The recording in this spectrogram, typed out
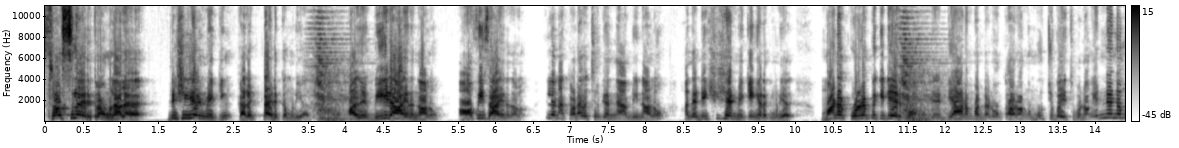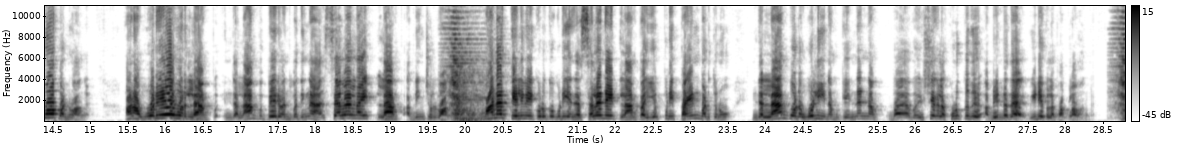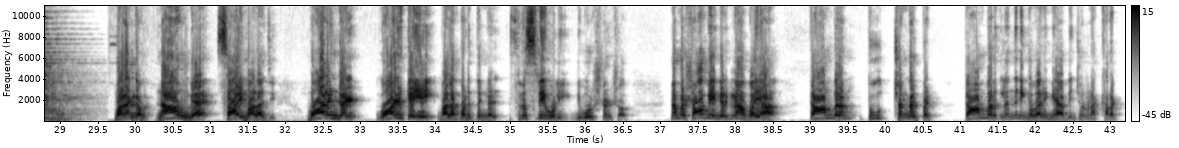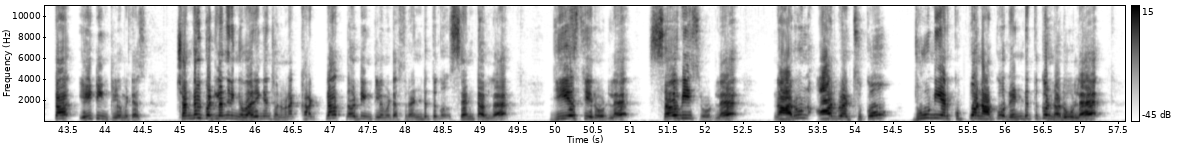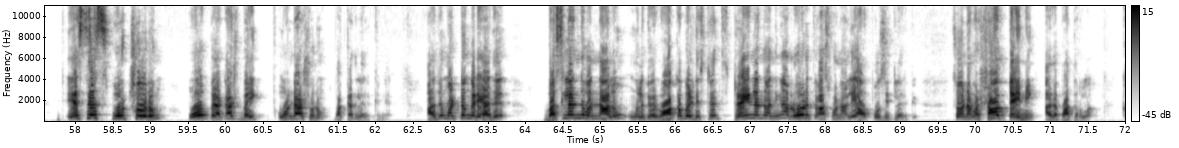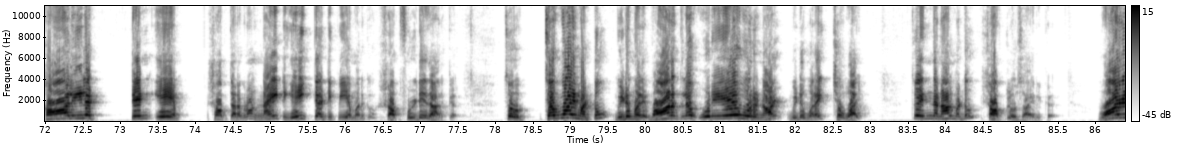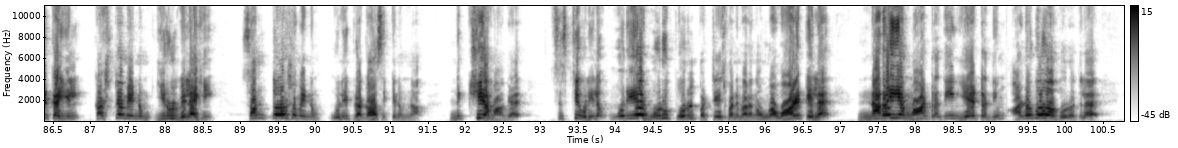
ஸ்ட்ரெஸ்ஸில் இருக்கிறவங்களால decision making கரெக்டாக எடுக்க முடியாது. அது வீடாக இருந்தாலும் ஆஃபீஸாக இருந்தாலும் இல்லை நான் கடை வச்சுருக்கேங்க அப்படின்னாலும் அந்த டிசிஷன் மேக்கிங் எடுக்க முடியாது. மன குழப்பிக்கிட்டே இருக்கும் இந்த தியானம் பண்ணுறேன்னு உட்காருவாங்க மூச்சு பயிற்சி பண்ணுவாங்க என்னென்னமோ பண்ணுவாங்க. ஆனால் ஒரே ஒரு லேம்ப் இந்த லேம்ப் பேர் வந்து பார்த்தீங்கன்னா செலனைட் லேம்ப் அப்படின்னு சொல்லுவாங்க. மன தெளிவை கொடுக்கக்கூடிய இந்த செலனைட் லேம்பை எப்படி பயன்படுத்தணும்? இந்த லேம்போட ஒளி நமக்கு என்னென்ன வ- விஷயங்களை கொடுக்குது அப்படின்றத வீடியோக்குள்ள பார்க்கலாம் வாங்க. வணக்கம். நான் உங்க சாய் பாலாஜி. வாருங்கள் வாழ்க்கையை வளப்படுத்துங்கள். சிருஷ்டி ஒளி டிவோஷனல் ஷாப் நம்ம ஷாப் எங்க இருக்குன்னா வயா தாம்பரம் டு செங்கல்பட் தாம்பரத்துலேருந்து நீங்கள் நீங்க வரீங்க அப்படின்னு சொன்னோம்னா கரெக்டாக எயிட்டீன் கிலோமீட்டர்ஸ் செங்கல்பட்டுலேருந்து நீங்கள் வரீங்கன்னு சொன்னோம்னா கரெக்டாக தேர்ட்டீன் கிலோமீட்டர்ஸ் ரெண்டுத்துக்கும் சென்டரில் ஜிஎஸ்டி ரோட்டில் சர்வீஸ் ரோட்டில் நான் அருண் ஆர்வர்ட்ஸுக்கும் ஜூனியர் குப்பனாக்கும் ரெண்டுத்துக்கும் நடுவில் SS sports showroom Om Prakash bike Honda showroom பக்கத்தில் இருக்குங்க. அது மட்டும் கிடையாது பஸ்லேருந்து வந்தாலும் உங்களுக்கு வாக்கபிள் டிஸ்டன்ஸ் ட்ரெயின்லேருந்து வந்தீங்கன்னா ரோடு கிராஸ் பண்ணாலே ஆப்போசிட்டில் இருக்குது ஸோ நம்ம ஷாப் டைமிங் அதை பார்த்துடலாம். காலையில் டென் ஏஎம் ஷாப் திறக்கிறோம் நைட் எயிட் தேர்ட்டி பிஎம் வரைக்கும் ஷாப் ஃபுல் டே தான் இருக்குது ஸோ செவ்வாய் மட்டும் விடுமுறை. வாரத்தில் ஒரே ஒரு நாள் விடுமுறை செவ்வாய். ஸோ இந்த நாள் மட்டும் ஷாப் க்ளோஸ் ஆகிருக்கு வாழ்க்கையில் கஷ்டம் என்னும் இருள் விலகி சந்தோஷம் என்னும் ஒளி பிரகாசிக்கணும்னா நிச்சயமாக சிஸ்டி ஒளியில ஒரே ஒரு பொருள் பர்ச்சேஸ் பண்ணி பாருங்க. உங்க வாழ்க்கையில நிறைய மாற்றத்தையும் ஏற்றத்தையும் அனுபவபூர்வத்துல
